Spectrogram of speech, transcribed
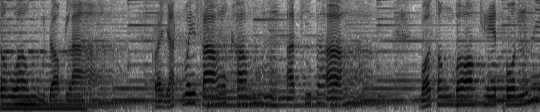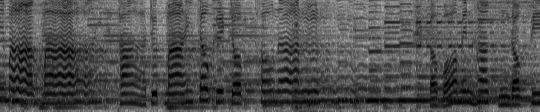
ต้องเว้าดอกลา ประหยัดไว้สาคำอธิบายบ่ต้องบอกเหตุผลให้มากมาย ถ้าจุดหมายเจ้าคือจบเท่านั้น ก็บ่แม่นฮักดอกตี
